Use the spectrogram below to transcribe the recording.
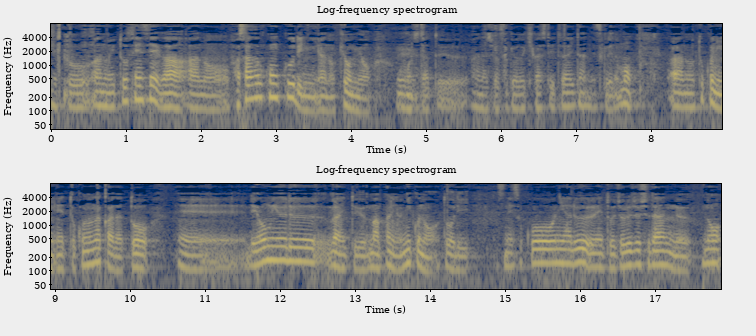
えっと、あの伊藤先生があのファサードコンクールにあの興味を持ちたという話を先ほど聞かせていただいたんですけれどもあの特に、えっと、この中だと、えー、レオミュール街という、まあ、パリの2区の通りですねそこにある、えっと、ジョルジュ・シュダンヌの、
